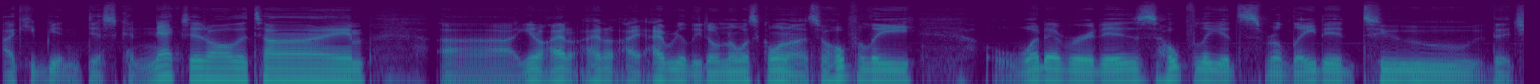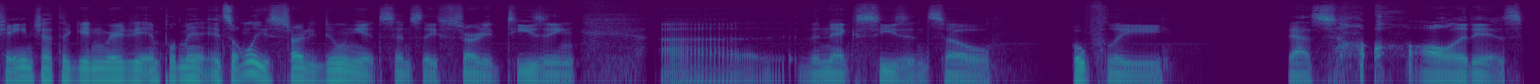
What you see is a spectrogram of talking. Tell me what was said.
I keep getting disconnected all the time. Uh, you know, I don't, I don't, I, I really don't know what's going on. So hopefully, whatever it is, hopefully it's related to the change that they're getting ready to implement. It's only started doing it since they started teasing uh, the next season. So hopefully, that's all it is.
